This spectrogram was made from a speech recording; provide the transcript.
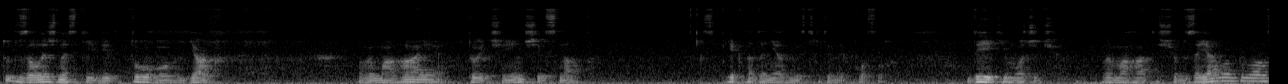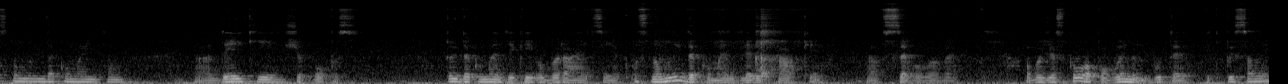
Тут в залежності від того, як вимагає той чи інший СНАП, суб'єкт надання адміністративних послуг. Деякі можуть вимагати, щоб заява була основним документом, а деякі, щоб опис. Той документ, який обирається як основний документ для відправки в СЕВОВВ, обов'язково повинен бути підписаний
